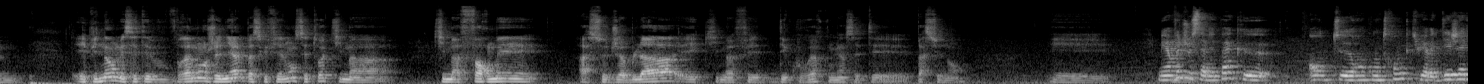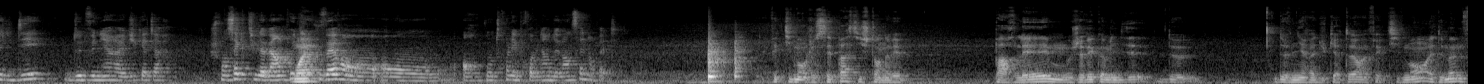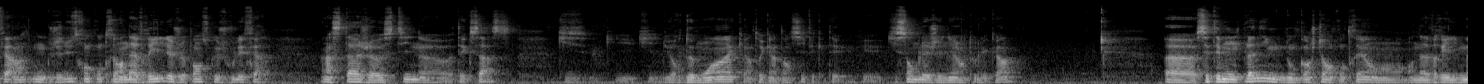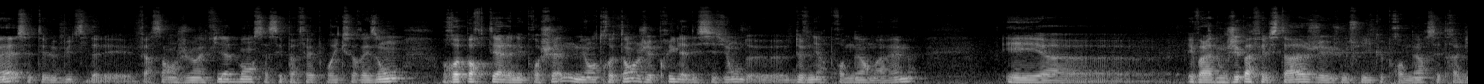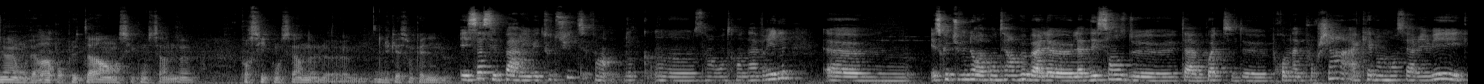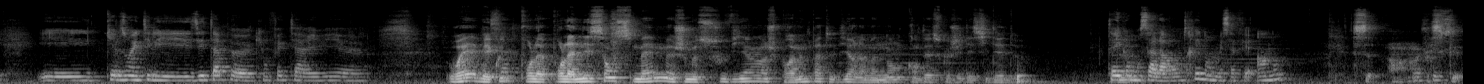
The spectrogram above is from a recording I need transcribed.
et puis non, mais c'était vraiment génial parce que finalement c'est toi qui m'a, qui m'a formé à ce job-là et qui m'a fait découvrir combien c'était passionnant. Et Mais en fait, je savais pas que en te rencontrant, que tu avais déjà l'idée de devenir éducateur. Je pensais que tu l'avais un peu Ouais. découvert en, en- en rencontrant les promeneurs de Vincennes, en fait. Effectivement, je sais pas si je t'en avais parlé. J'avais comme idée de devenir éducateur, effectivement, et de même faire. Un... Donc, j'ai dû te rencontrer en avril, et je pense que je voulais faire un stage à Austin, euh, au Texas, qui, qui, qui dure deux mois, et qui est un truc intensif et qui, était- qui- qui semblait génial en tous les cas. Euh, c'était mon planning, donc quand je t'ai rencontré en, avril-mai, c'était le but, c'est d'aller faire ça en juin. Et finalement, ça s'est pas fait pour X raisons, reporté à l'année prochaine, mais entre-temps, j'ai pris la décision de devenir promeneur moi-même. Et, euh, et voilà, donc j'ai pas fait le stage, et je me suis dit que promeneur c'est très bien, et on verra pour plus tard en ce qui concerne pour ce qui concerne l'éducation canine. Et ça, c'est pas arrivé tout de suite. Enfin, donc, on s'est rencontré en avril. Euh, est-ce que tu veux nous raconter un peu bah, la naissance de ta boîte de promenade pour chiens? À quel moment c'est arrivé et, quelles ont été les étapes euh, qui ont fait que tu es arrivé euh, Ouais, bah écoute, pour la, pour la naissance même, je me souviens, je pourrais même pas te dire là maintenant quand est-ce que j'ai décidé de. T'avais commencé à la rentrée, non Mais ça fait un an que...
